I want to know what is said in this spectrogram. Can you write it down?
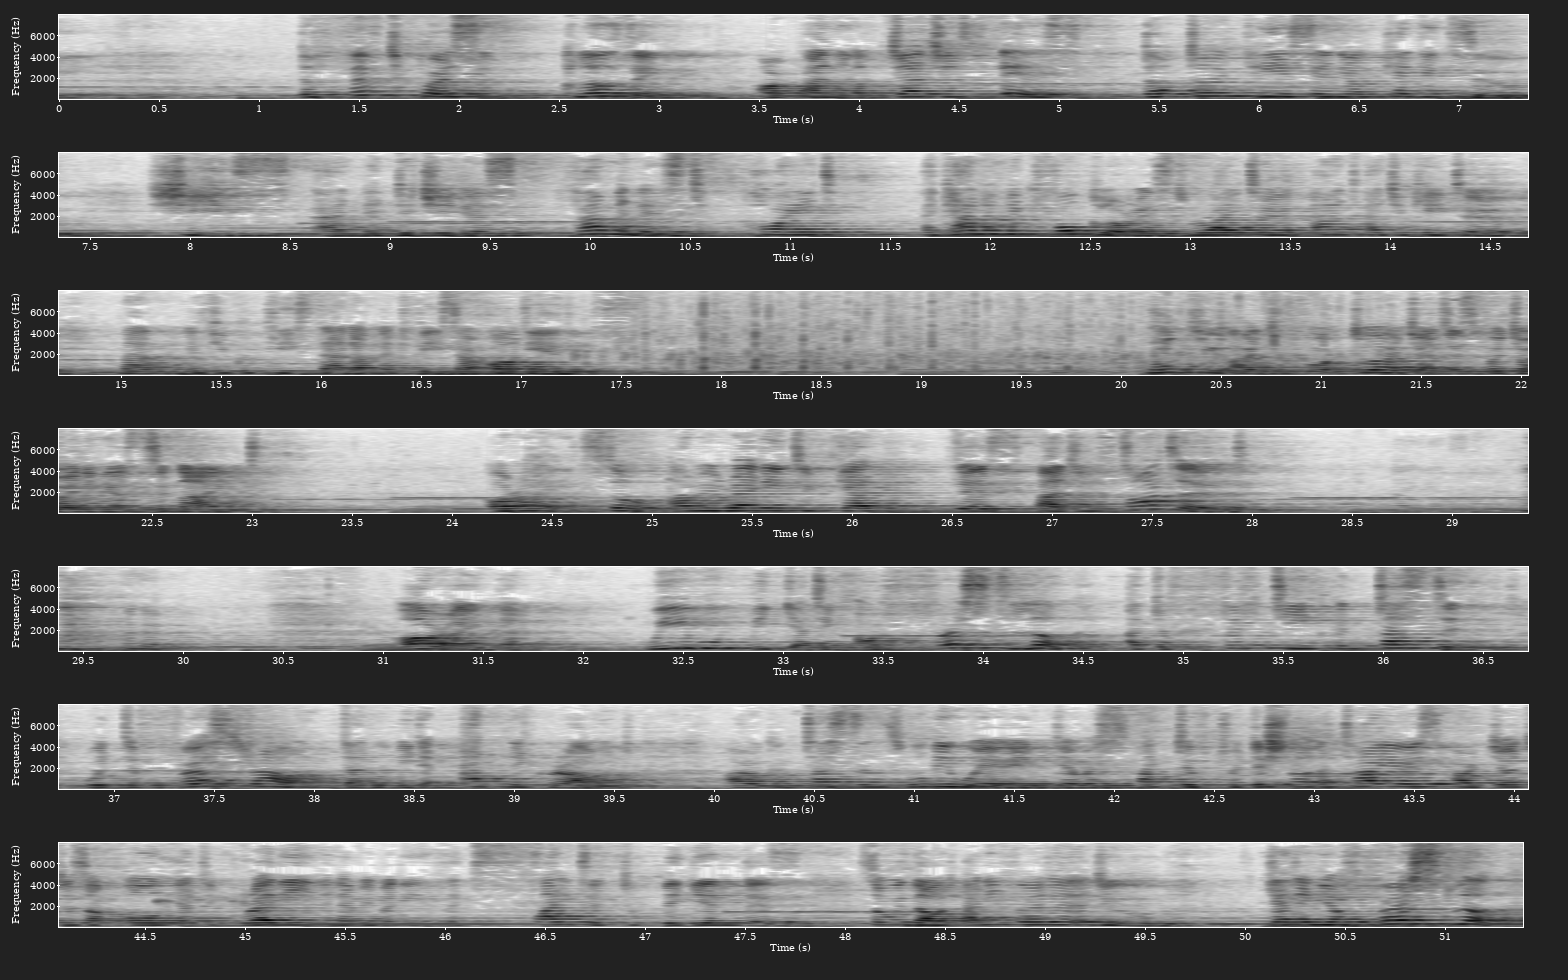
The fifth person closing our panel of judges is Dr. Kiesenyo Keditsu. She's an indigenous feminist, poet, academic folklorist, writer, and educator. Ma'am, if you could please stand up and face our audience. Thank you to our judges for joining us tonight. Alright, so are we ready to get this pageant started? Alright then. We will be getting our first look at the 15 contestants with the first round, that will be the ethnic round. Our contestants will be wearing their respective traditional attires. Our judges are all getting ready and everybody is excited to begin this. So without any further ado, getting your first look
